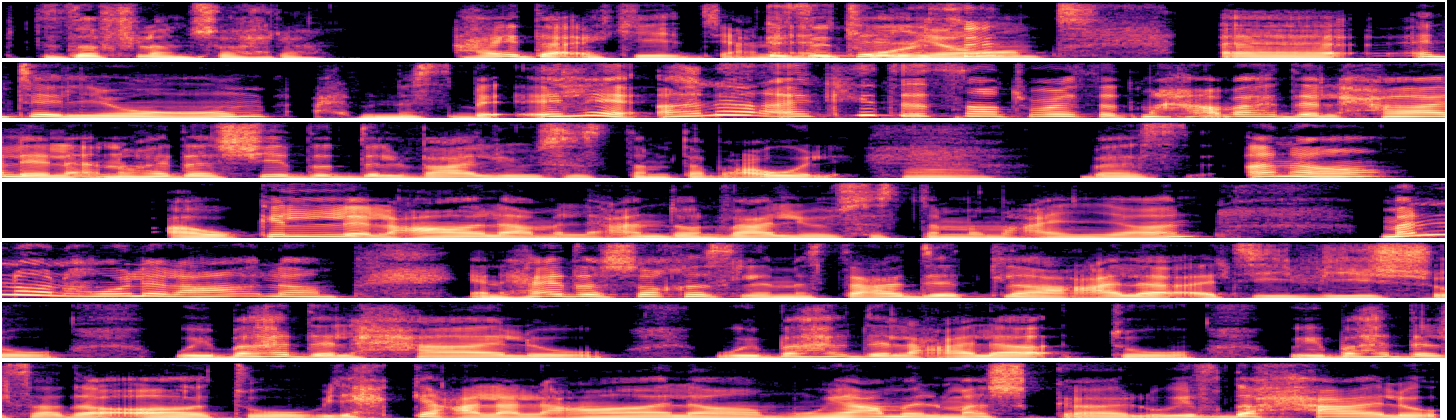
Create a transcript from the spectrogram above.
بتضيف لهم شهرة. هيدا أكيد يعني أنت اليوم؟ آه أنت اليوم بالنسبة إلي أنا أكيد it's not worth ما حابهدل حالي لأنه هذا الشيء ضد ال value system تبعولي بس أنا أو كل العالم اللي عندهم value system معين منهم هو العالم. يعني هذا الشخص اللي مستعد يطلع على TV show ويبهدل حاله ويبهدل علاقته ويبهدل صداقاته ويحكي على العالم ويعمل مشكل ويفضح حاله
